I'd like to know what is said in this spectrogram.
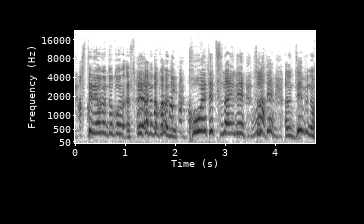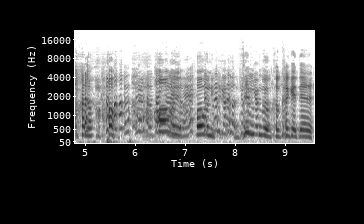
ステレオのところスピーカーのところにこうやってつないでそしてあの全部のあのホームホームに全部こうかけて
